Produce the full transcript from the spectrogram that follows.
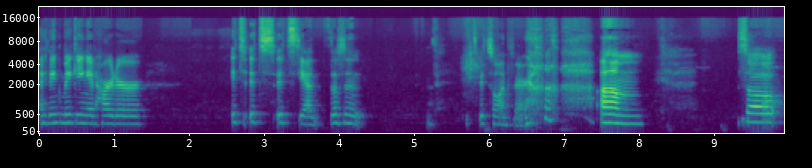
i think making it harder it's it's it's yeah doesn't it's, it's so unfair. Um so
